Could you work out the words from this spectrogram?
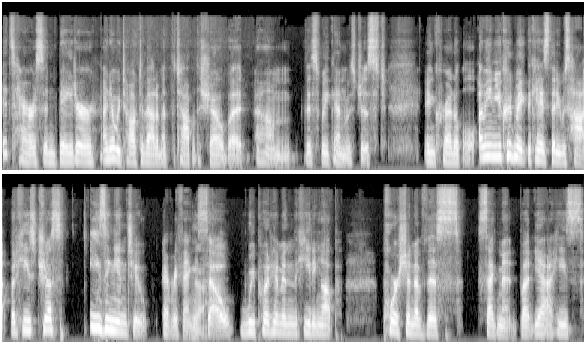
It's Harrison Bader. I know we talked about him at the top of the show, but um, this weekend was just incredible. I mean, you could make the case that he was hot, but he's just easing into everything. Yeah. So we put him in the heating up portion of this segment. But yeah, he's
